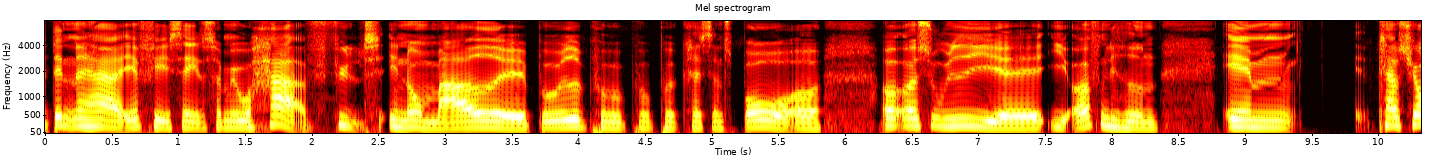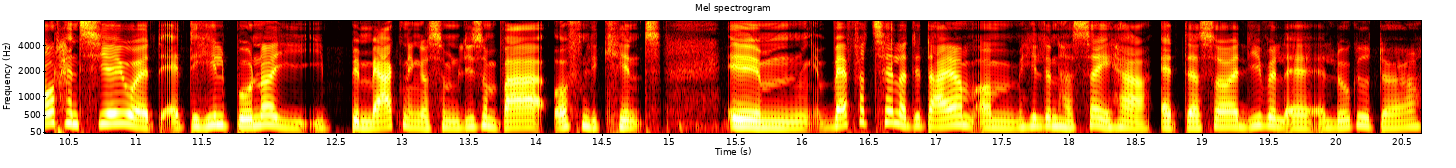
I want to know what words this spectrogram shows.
den her FE-sag, som jo har fyldt enormt meget, øh, både på, på, på Christiansborg og, og også ude i, øh, i offentligheden, øh, Claus Hjort, han siger jo, at, at det hele bunder i, i bemærkninger, som ligesom var offentligt kendt. Øhm, hvad fortæller det dig om, om hele den her sag her, at der så alligevel er, er lukkede døre?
